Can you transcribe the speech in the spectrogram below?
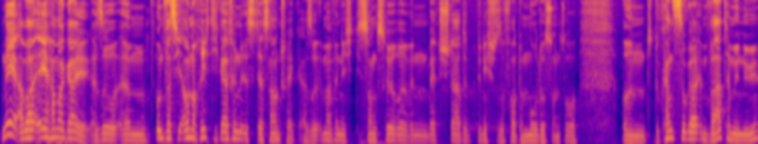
Nee, aber ey, hammergeil. Also, ähm, und was ich auch noch richtig geil finde, ist der Soundtrack. Also immer wenn ich die Songs höre, wenn ein Match startet, bin ich sofort im Modus und so. Und du kannst sogar im Wartemenü,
